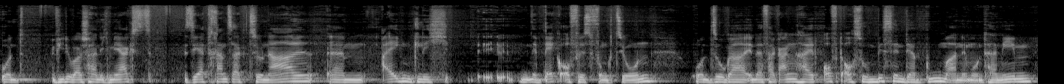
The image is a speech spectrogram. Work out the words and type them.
Und wie du wahrscheinlich merkst, sehr transaktional, ähm, eigentlich äh, eine Backoffice-Funktion und sogar in der Vergangenheit oft auch so ein bisschen der Buhmann im Unternehmen,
